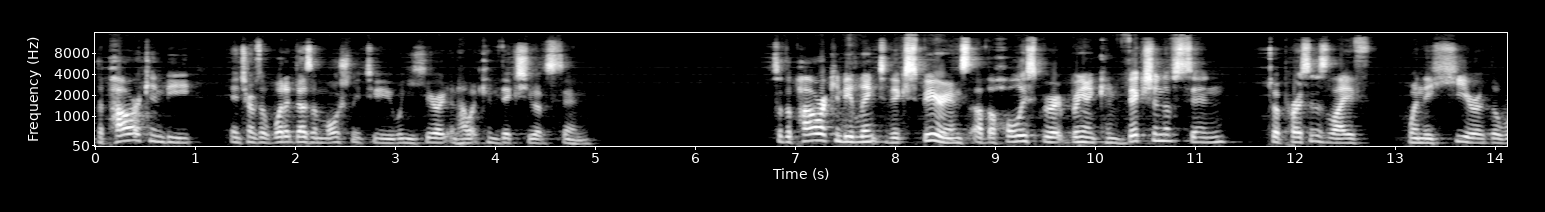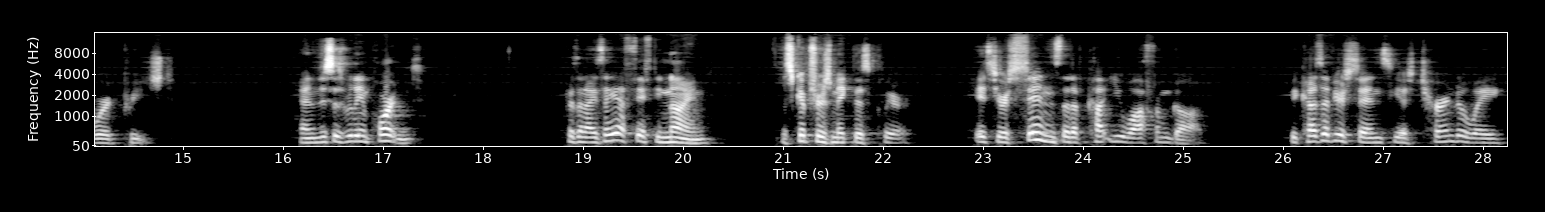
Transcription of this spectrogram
The power can be in terms of what it does emotionally to you when you hear it and how it convicts you of sin. So the power can be linked to the experience of the Holy Spirit bringing conviction of sin to a person's life when they hear the word preached. And this is really important Because in Isaiah 59, the scriptures make this clear. It's your sins that have cut you off from God. Because of your sins, he has turned away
